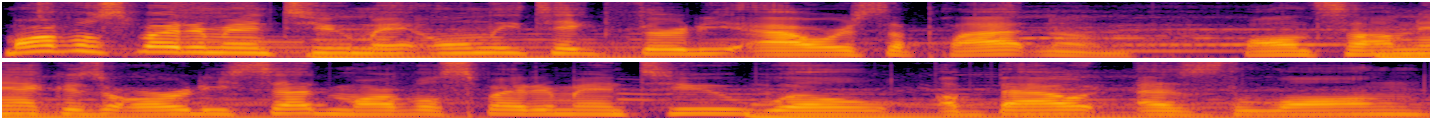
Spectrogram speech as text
Marvel Spider-Man 2 may only take 30 hours to platinum, while Insomniac has already said Marvel Spider-Man 2 will about as long,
